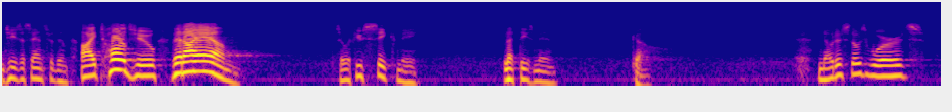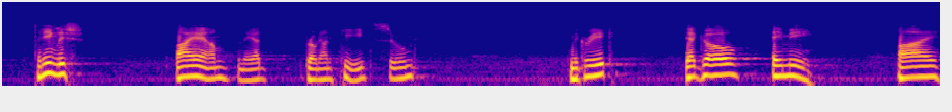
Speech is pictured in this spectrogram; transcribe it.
Jesus answered them, I told you that I am. So if you seek me, let these men go. Notice those words in English I am, and they had the pronoun he, assumed. In the Greek, ego eimi. I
